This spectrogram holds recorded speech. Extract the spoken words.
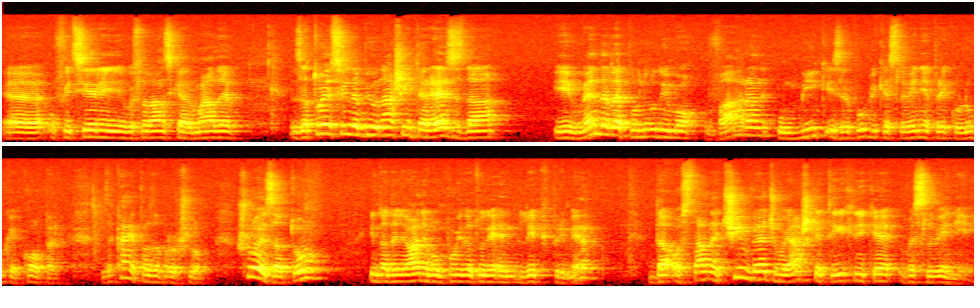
eh, oficiri Jugoslovanske armade. Zato je seveda bil naš interes, da jim vendarle ponudimo varen umik iz Republike Slovenije preko Luke Koper. Zakaj je pravzaprav šlo? Šlo je zato, in nadaljevanje bom povedal tudi en lep primer, da ostane čim več vojaške tehnike v Sloveniji.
